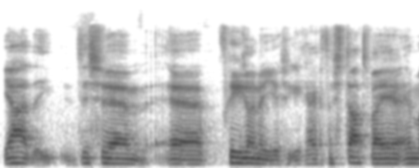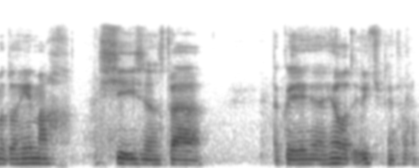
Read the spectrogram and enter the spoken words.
Ja, het is ehm eh freerunner. Je, je krijgt een stad waar je helemaal doorheen mag chasen als het ware. Dan kun je heel wat uurtjes invullen.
